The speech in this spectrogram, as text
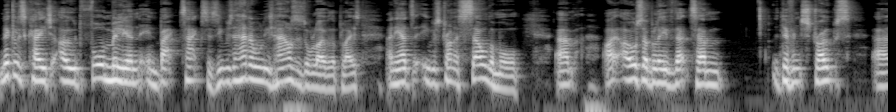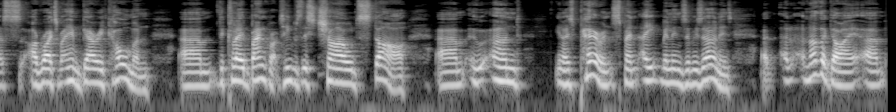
Nicolas Cage owed four million in back taxes. He was had all these houses all over the place, and he had to, he was trying to sell them all. Um, I, I, also believe that um, the different strokes. Uh, I write about him. Gary Coleman um, declared bankrupt. He was this child star um, who earned. You know, his parents spent eight millions of his earnings. another guy, um,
